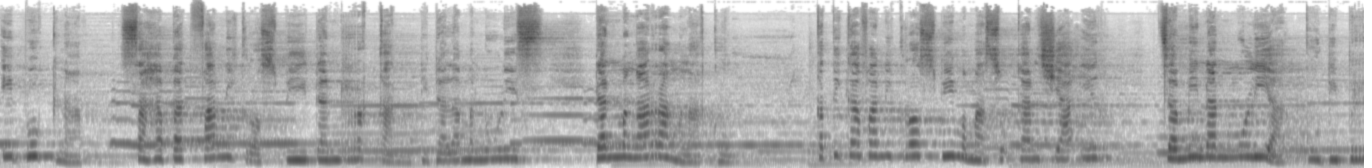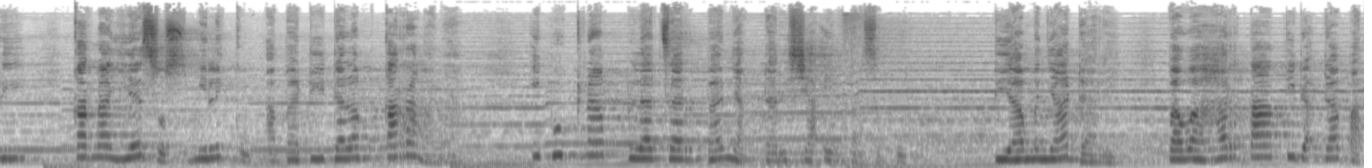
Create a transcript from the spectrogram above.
Ibu Knap, sahabat Fanny Crosby dan rekan di dalam menulis dan mengarang lagu. Ketika Fanny Crosby memasukkan syair Jaminan mulia ku diberi karena Yesus milikku abadi dalam karangannya. Ibu Knap belajar banyak dari syair tersebut. Dia menyadari bahwa harta tidak dapat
